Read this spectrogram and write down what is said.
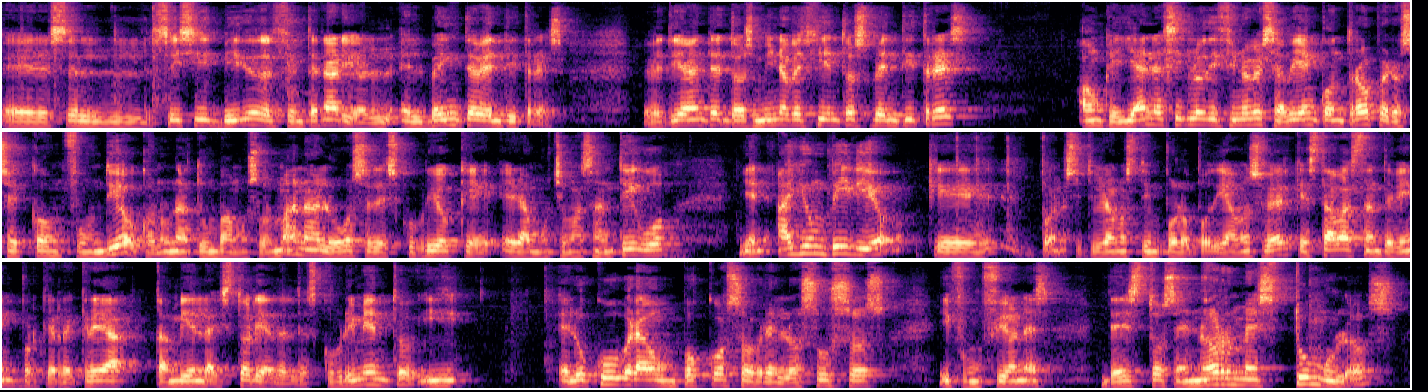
es el, sí, sí, vídeo del centenario, el, el 2023. Efectivamente, entonces 1923 aunque ya en el siglo XIX se había encontrado, pero se confundió con una tumba musulmana, luego se descubrió que era mucho más antiguo. Bien, hay un vídeo que, bueno, si tuviéramos tiempo lo podíamos ver, que está bastante bien porque recrea también la historia del descubrimiento y elucubra un poco sobre los usos y funciones de estos enormes túmulos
